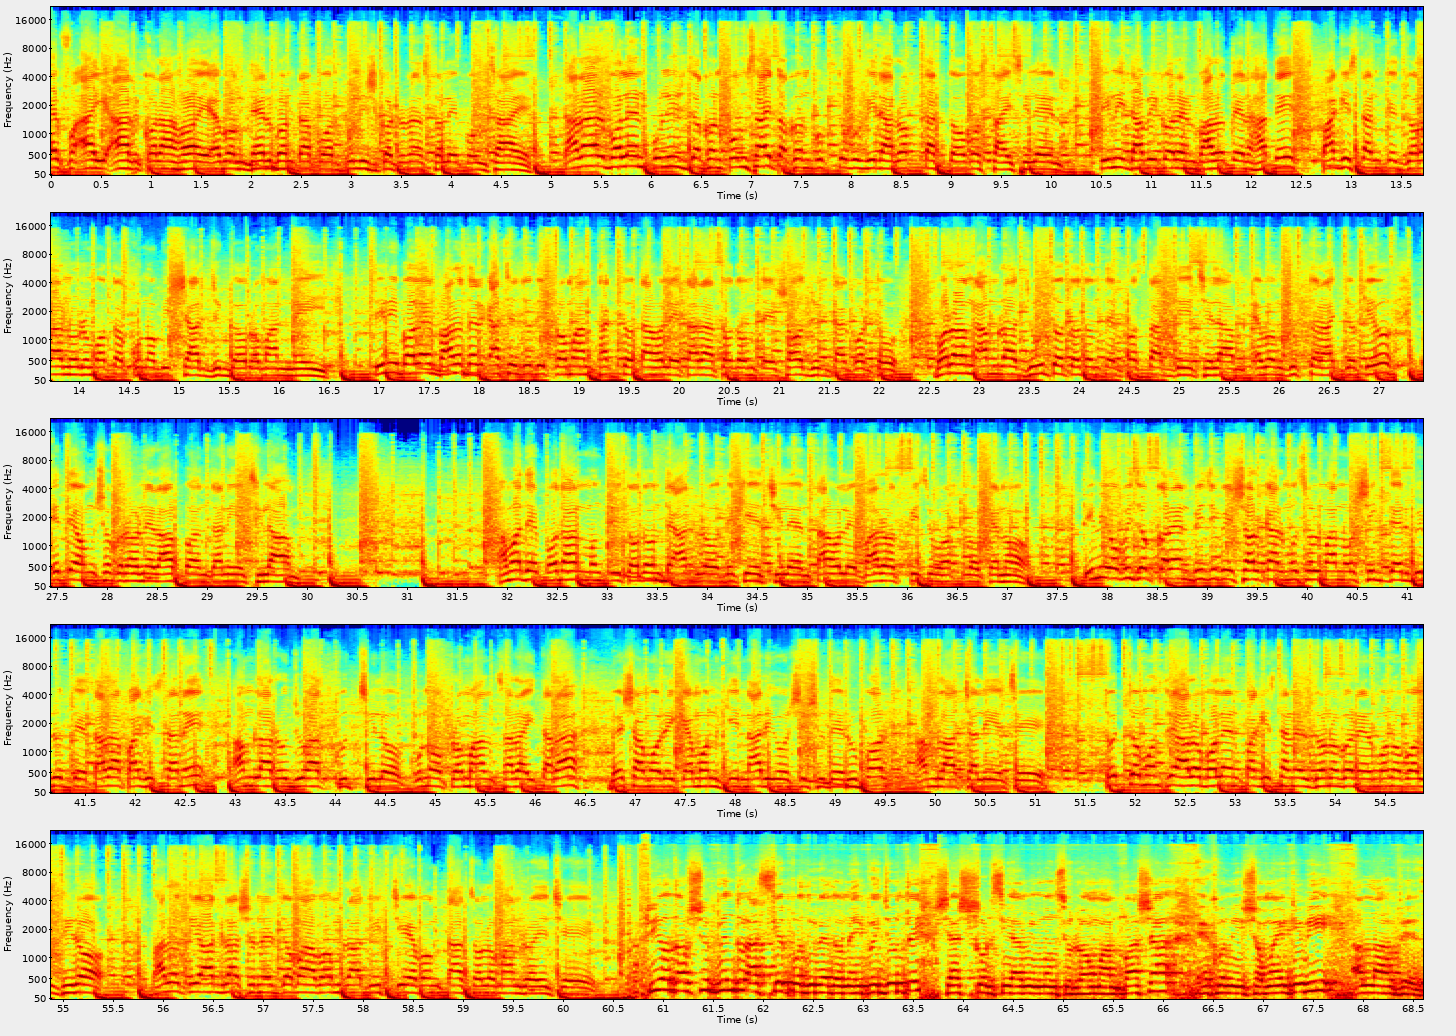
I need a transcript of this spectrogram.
এফআইআর করা হয় এবং দেড় ঘণ্টা পর পুলিশ ঘটনাস্থলে পৌঁছায়। তারার বলেন, পুলিশ যখন পৌঁছায়, তখন ভুক্তভোগীরা রক্তাক্ত অবস্থায় ছিলেন। তিনি দাবি করেন, ভারতের হাতে পাকিস্তানকে জড়ানোর মতো কোনো বিশ্বাসযোগ্য প্রমাণ নেই। তিনি বলেন, ভারতের কাছে যদি প্রমাণ থাকতো, তাহলে তারা তদন্তে সহযোগিতা করত। বরং আমরা যৌথ তদন্তের প্রস্তাব দিয়েছিলাম এবং যুক্তরাজ্যকেও এতে অংশগ্রহণের আহ্বান জানিয়েছিলাম। আমাদের প্রধানমন্ত্রী তদন্তে আগ্রহ দেখিয়েছিলেন, তাহলে ভারত পিছু হটল কেন? তিনি অভিযোগ করেন, বিজেপি সরকার মুসলমান ও শিখদের বিরুদ্ধে তারা পাকিস্তানে হামলার অজুহাত খুঁজছিল। কোনো প্রমাণ ছাড়াই তারা বেসামরিক, এমনকি নারী ও শিশুদের উপর হামলা চালিয়েছে। তথ্যমন্ত্রী আরও বলেন, পাকিস্তানের জনগণের মনোবল দৃঢ়। ভারতীয় আগ্রাসনের জবাব আমরা দিচ্ছি এবং তা চলমান রয়েছে। প্রিয় দর্শক বিন্দু আজকের প্রতিবেদন এই পর্যন্তই। শেষ করছি আমি মনসুর রহমান পাশা। এখনই সময় টিভি। আল্লাহ হাফেজ।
